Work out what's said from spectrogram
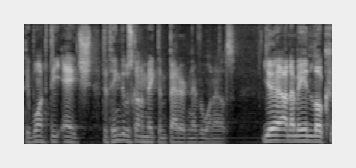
They wanted the edge, the thing that was going to make them better than everyone else. Yeah, and I mean, look,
